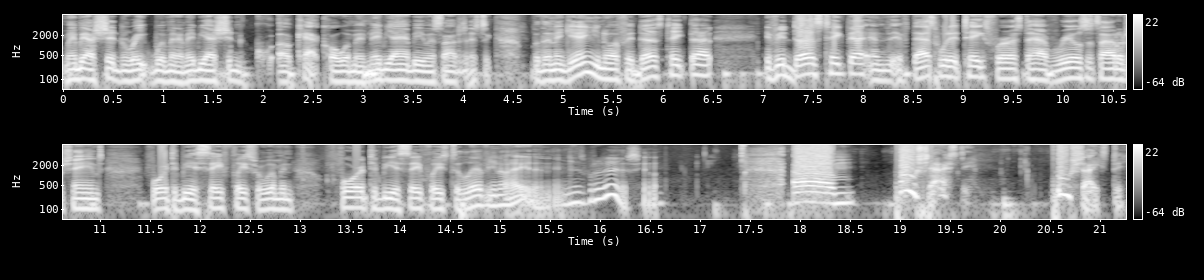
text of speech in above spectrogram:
maybe I shouldn't rape women, or maybe I shouldn't uh, catcall women, maybe I am being misogynistic. But then again, you know, if it does take that, if it does take that, and if that's what it takes for us to have real societal change, for it to be a safe place for women, for it to be a safe place to live, you know, hey, then it is what it is, you know. Um, Pooh Shiesty. Pooh Shiesty.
